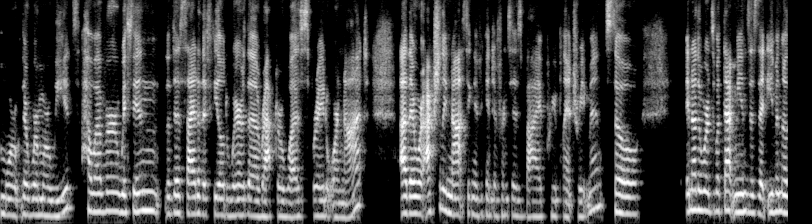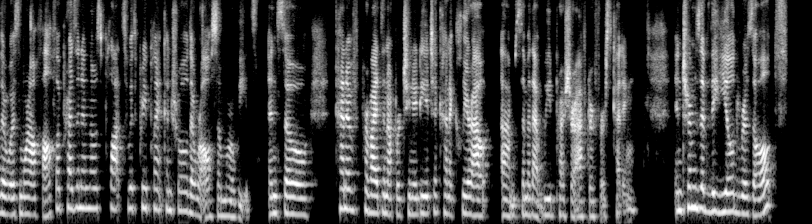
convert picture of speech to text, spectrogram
more, there were more weeds. However, within the side of the field where the raptor was sprayed or not, uh, there were actually not significant differences by pre-plant treatment. So in other words, what that means is that even though there was more alfalfa present in those plots with pre-plant control, there were also more weeds. And so kind of provides an opportunity to kind of clear out um, some of that weed pressure after first cutting. In terms of the yield results,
